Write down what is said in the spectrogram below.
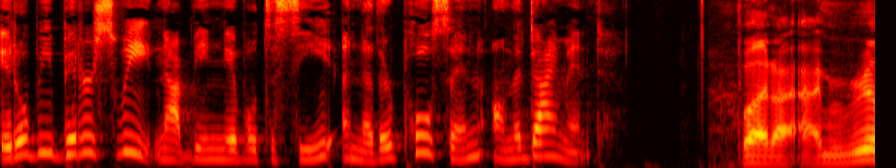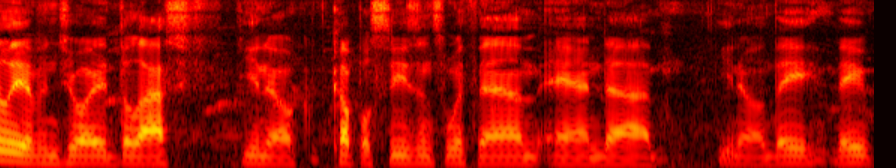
it'll be bittersweet not being able to see another Polson on the diamond but I, I, really have enjoyed the last you know couple seasons with them, and uh, you know they they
